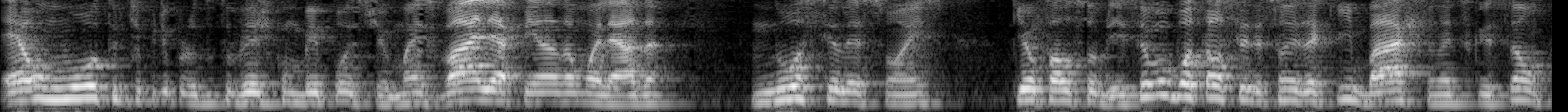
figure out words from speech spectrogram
É um outro tipo de produto, vejo como bem positivo, mas vale a pena dar uma olhada nos seleções que eu falo sobre isso. Eu vou botar os seleções aqui embaixo na descrição,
